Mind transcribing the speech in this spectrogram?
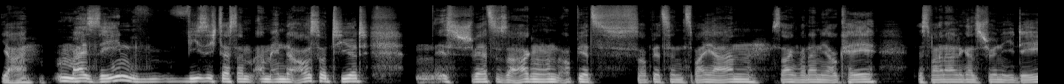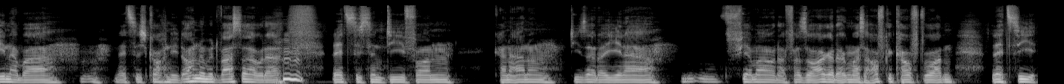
Ja, mal sehen, wie sich das am, am Ende aussortiert. Ist schwer zu sagen. Und ob jetzt, ob jetzt in zwei Jahren sagen wir dann ja, okay, das waren alle ganz schöne Ideen, aber letztlich kochen die doch nur mit Wasser oder mhm. letztlich sind die von keine Ahnung, dieser oder jener Firma oder Versorger oder irgendwas aufgekauft worden. Let's see.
